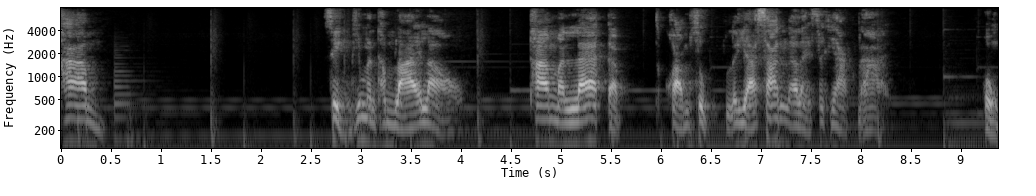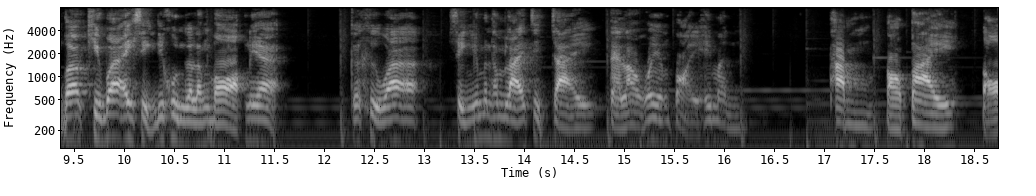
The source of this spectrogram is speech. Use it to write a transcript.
ข้าม สิ่งที่มันทำร้ายเรา ถ้ามันแลกกับความสุขระยะสั้นอะไรสักอย่างได้ ผมก็คิดว่าไอ้สิ่งที่คุณกำลังบอกเนี่ย ก็คือว่าสิ่งที่มันทำร้ายจิตใจ แต่เราก็ยังปล่อยให้มันทำต่อไปต่อ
